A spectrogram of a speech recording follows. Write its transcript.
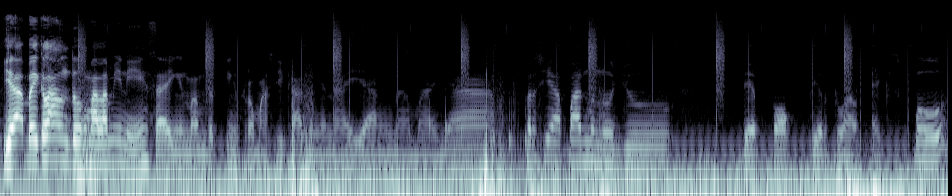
Ya baiklah untuk malam ini saya ingin menginformasikan mengenai yang namanya persiapan menuju Depok Virtual Expo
